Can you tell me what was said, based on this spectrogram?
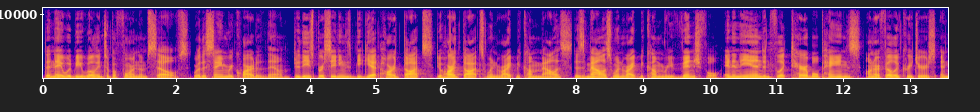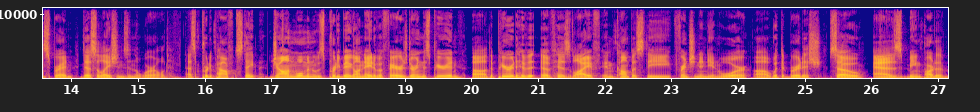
than they would be willing to perform themselves, were the same required of them? Do these proceedings beget hard thoughts? Do hard thoughts, when right, become malice? Does malice, when right, become revengeful, and in the end inflict terrible pains on our fellow creatures and spread desolations in the world? That's a pretty powerful statement. John Woolman was pretty big on native affairs during this period. Uh, the period of his life encompassed the French and Indian War uh, with the British. So, as being part of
